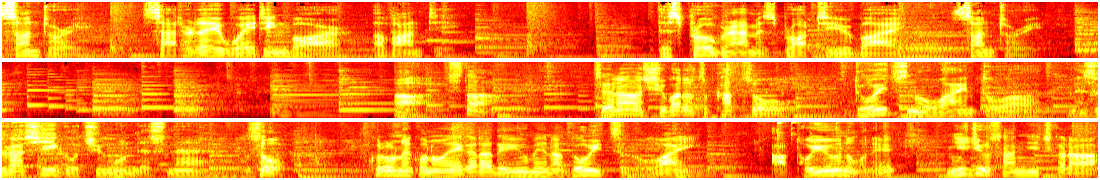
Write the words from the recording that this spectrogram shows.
Suntory Saturday Waiting Bar Avanti. This program is brought to you by Suntory. ああスターテラ・シュバルツカツをドイツのワインとは珍しいご注文ですね。そう黒猫の絵柄で有名なドイツのワインあというのもね23日から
